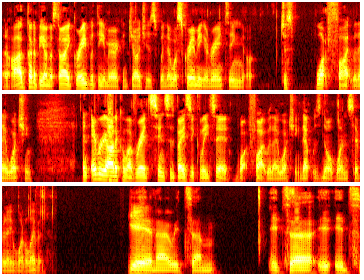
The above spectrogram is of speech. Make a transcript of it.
and I've got to be honest, I agreed with the American judges when they were screaming and ranting. Just what fight were they watching? And every article I've read since has basically said, what fight were they watching? That was not 117, 111. Yeah, no, it's um, it's uh, it, it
